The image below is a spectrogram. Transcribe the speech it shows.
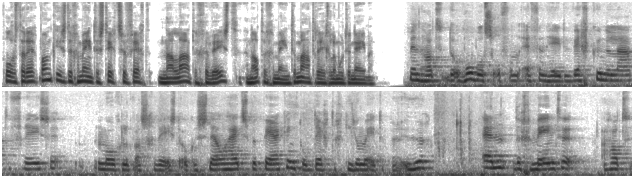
Volgens de rechtbank is de gemeente Stichtse Vecht nalatig geweest en had de gemeente maatregelen moeten nemen. Men had de hobbels of oneffenheden weg kunnen laten vrezen. Mogelijk was geweest ook een snelheidsbeperking tot 30 km per uur. En de gemeente had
